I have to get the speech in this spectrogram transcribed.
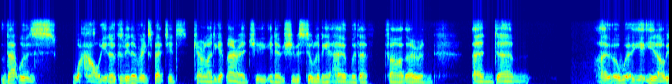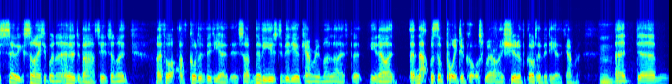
that was wow. You know, because we never expected Caroline to get married. She, you know, she was still living at home with her father, and and um, I, you know, I was so excited when I heard about it, and I, I thought I've got to video this. I've never used a video camera in my life, but you know, I, and that was the point, of course, where I should have got a video camera. And um,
